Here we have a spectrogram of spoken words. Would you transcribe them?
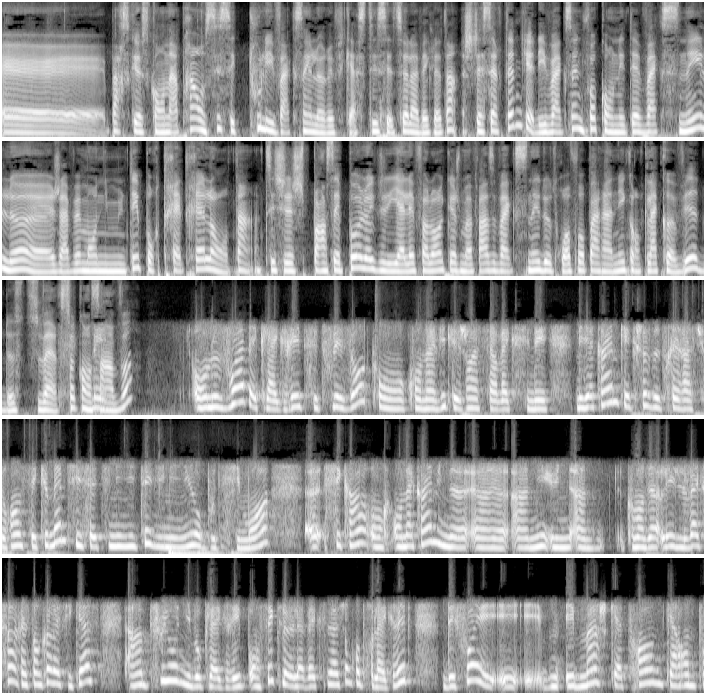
euh, parce que ce qu'on apprend aussi, c'est que tous les vaccins, leur efficacité s'étiole avec le temps. J'étais certaine que les vaccins, une fois qu'on était vacciné, là, euh, j'avais mon immunité pour très, très longtemps. Tu sais, je, je pensais pas là, qu'il allait falloir que je me fasse vacciner deux, trois fois par année contre la COVID. C'est vers ça qu'on s'en va? On le voit avec la grippe, c'est tous les ans qu'on invite les gens à se faire vacciner. Mais il y a quand même quelque chose de très rassurant, c'est que même si cette immunité diminue au bout de six mois, euh, c'est quand même, on, a quand même une, un, une un, comment dire, le vaccin reste encore efficace à un plus haut niveau que la grippe. On sait que la vaccination contre la grippe, des fois, est, marche qu'à 30, 40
